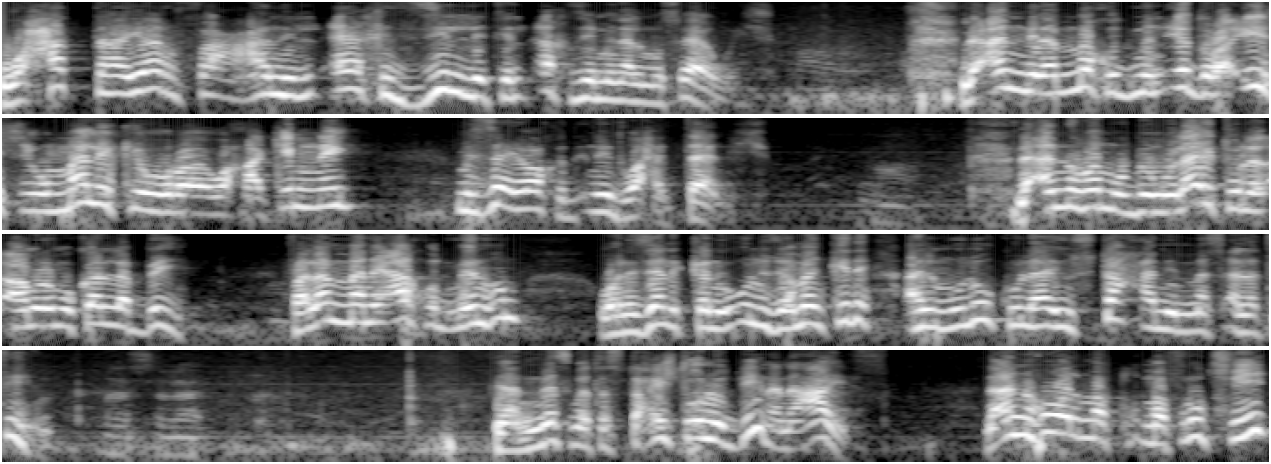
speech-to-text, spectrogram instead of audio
وحتى يرفع عن الأخذ ذلة الأخذ من المساوي. لأن لما اخد من إيد رئيسي وملكي وحاكمني مش زي واخد إيد واحد تاني. لأنه هو بولايته للأمر مكلف بيه. فلما أنا اخد منهم ولذلك كانوا يقولوا زمان كده الملوك لا يستحى من سلام يعني الناس ما تستحيش تقول له الدين أنا عايز. لأن هو المفروض فيه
